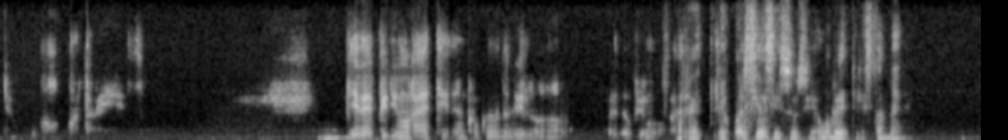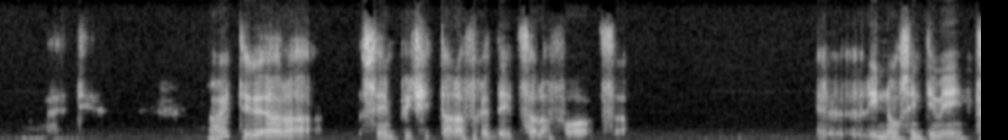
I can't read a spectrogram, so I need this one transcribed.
Di un coccodrillo. Direi più di un rettile, un coccodrillo no. Vedo più un rettile. qualsiasi esso sia, un rettile, sta bene. Un rettile. Un rettile ha la semplicità, la freddezza, la forza e il non sentimento.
